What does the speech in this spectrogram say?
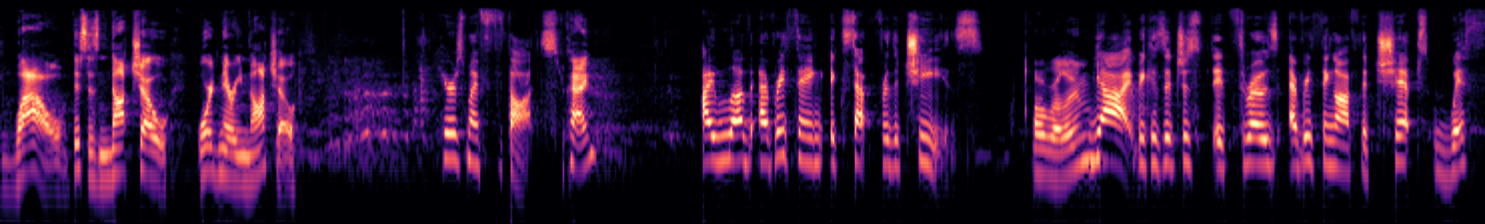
Wow, this is nacho, ordinary nacho. Here's my thoughts. Okay. I love everything except for the cheese. Oh really? Yeah, because it just it throws everything off. The chips with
